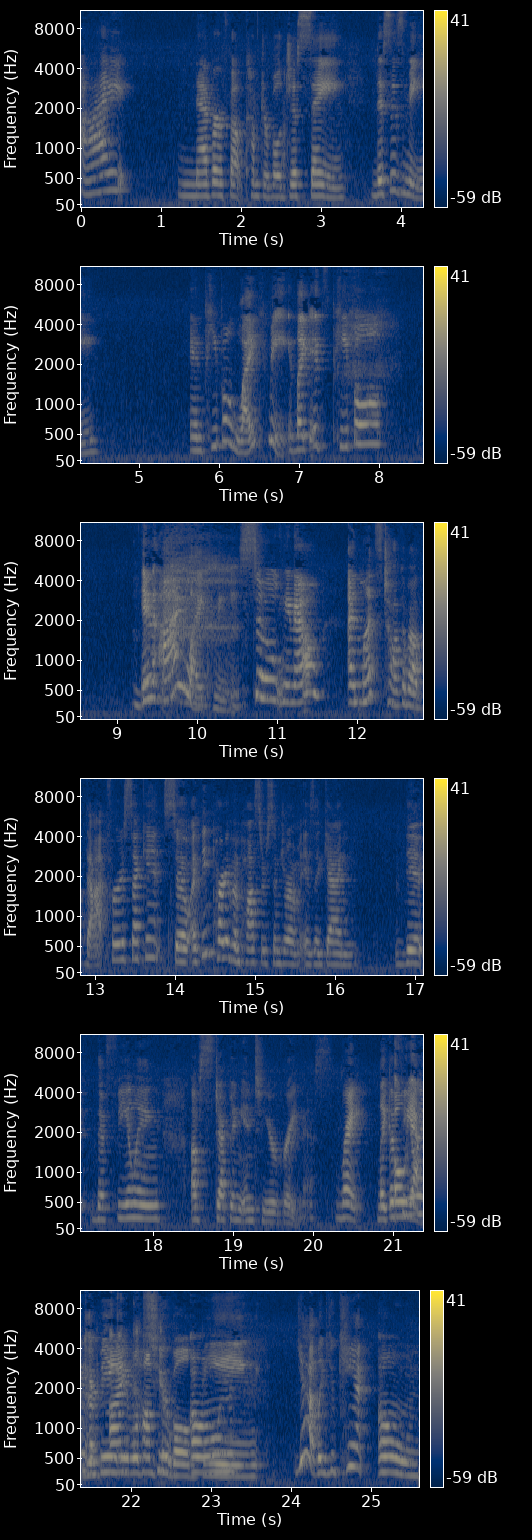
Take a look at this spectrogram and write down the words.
I never felt comfortable just saying, "This is me." And people like me. Like it's people and I like me. So, You know? and let's talk about that for a second. So, I think part of imposter syndrome is again the the feeling of stepping into your greatness. Right. Like, The oh yeah, feeling of you're being able to uncomfortable own- being. Yeah, like you can't own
